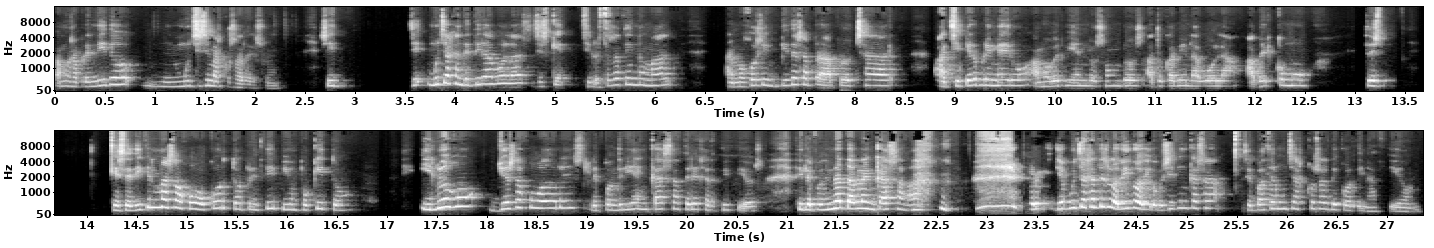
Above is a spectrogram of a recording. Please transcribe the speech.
vamos, aprendido muchísimas cosas de eso. Si, mucha gente tira bolas, si es que si lo estás haciendo mal, a lo mejor si empiezas a aprochar, a chipear primero, a mover bien los hombros, a tocar bien la bola, a ver cómo... Entonces, que se dediquen más al juego corto al principio, un poquito, y luego yo a esos jugadores les pondría en casa hacer ejercicios. Si le pondría una tabla en casa. yo mucha gente se lo digo, digo, pues sí que en casa se puede hacer muchas cosas de coordinación.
